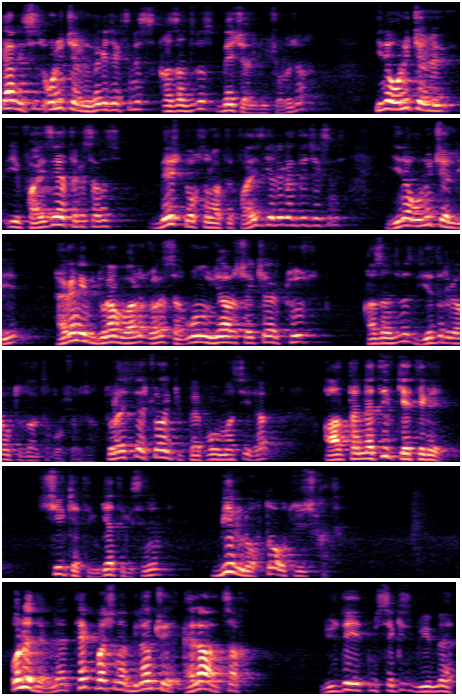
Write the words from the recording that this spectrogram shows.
Yani siz 13.50 vereceksiniz, kazancınız 5.53 olacak. Yine 13.50'yi faize yatırırsanız 5.96 faiz gelir elde edeceksiniz. Yine 13.50'yi herhangi bir duran varlık alırsa un, yağ, şeker, tuz kazancınız 7 lira 36 kuruş olacak. Dolayısıyla şu anki performansıyla alternatif getiri şirketin getirisinin 1.33 katı. O nedenle tek başına bilançoyu ele alsak %78 büyüme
